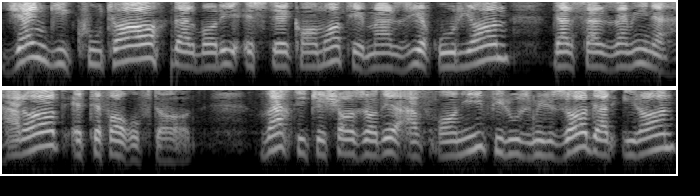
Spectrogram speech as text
جنگی کوتاه درباره استحکامات مرزی قوریان در سرزمین هرات اتفاق افتاد. وقتی که شاهزاده افغانی فیروز میرزا در ایران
